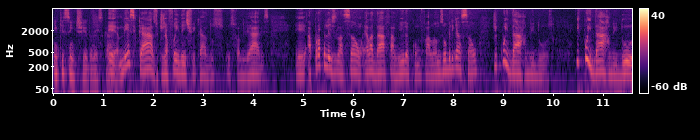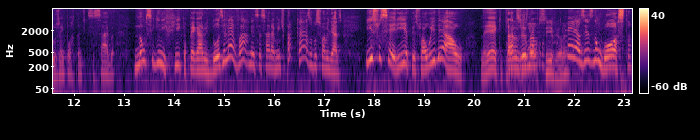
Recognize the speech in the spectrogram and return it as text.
em que sentido nesse caso? É, nesse caso, que já foi identificado os, os familiares, é, a própria legislação, ela dá à família, como falamos, a obrigação de cuidar do idoso. E cuidar do idoso, é importante que se saiba, não significa pegar o idoso e levar necessariamente para casa dos familiares. Isso seria, pessoal, o ideal, né? Que trata Mas às vezes uma... não é possível, né? É, às vezes não gosta,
